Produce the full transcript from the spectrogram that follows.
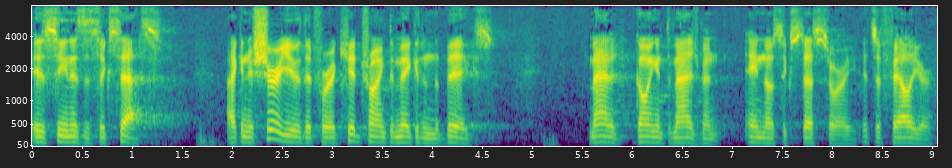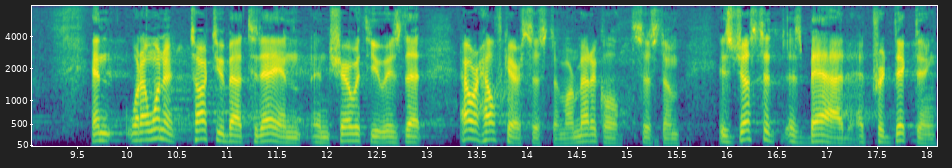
is seen as a success. I can assure you that for a kid trying to make it in the bigs, manage, going into management ain't no success story. It's a failure. And what I want to talk to you about today and, and share with you is that our healthcare system, our medical system, is just as bad at predicting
